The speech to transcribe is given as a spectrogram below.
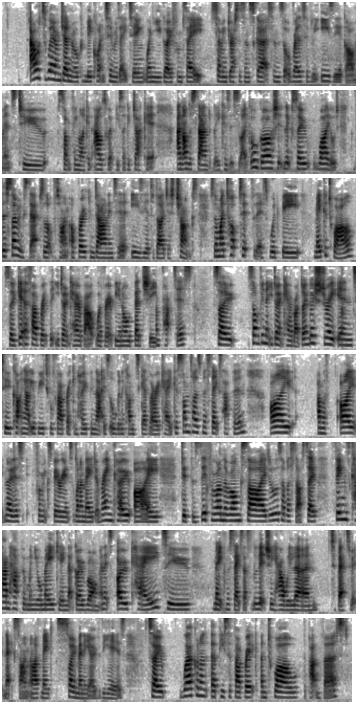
outerwear in general can be quite intimidating when you go from say sewing dresses and skirts and sort of relatively easier garments to something like an outerwear piece like a jacket and understandably because it's like oh gosh it looks so wild the sewing steps a lot of the time are broken down into easier to digest chunks so my top tip for this would be make a toile. So get a fabric that you don't care about, whether it be an old bed sheet, and practice. So something that you don't care about. Don't go straight into cutting out your beautiful fabric and hoping that it's all going to come together okay, because sometimes mistakes happen. I am a, I know this from experience. When I made a raincoat, I did the zipper on the wrong side, all this other stuff. So things can happen when you're making that go wrong, and it's okay to make mistakes. That's literally how we learn to better it next time and I've made so many over the years. So work on a, a piece of fabric and toile the pattern first.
